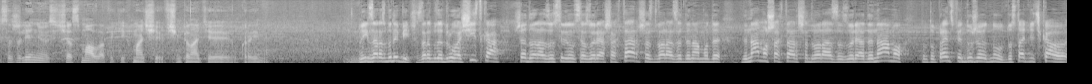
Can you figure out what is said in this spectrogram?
К сожалению, сейчас мало таких матчей в чемпионате Украины. Ну їх зараз буде більше. Зараз буде друга шістка. Ще два рази зустрінувся Зоря Шахтар, ще два рази Динамо Динамо Шахтар, ще два рази Зоря Динамо. Тобто, в принципі, дуже ну, достатньо цікаво,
